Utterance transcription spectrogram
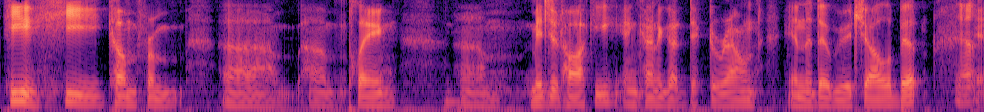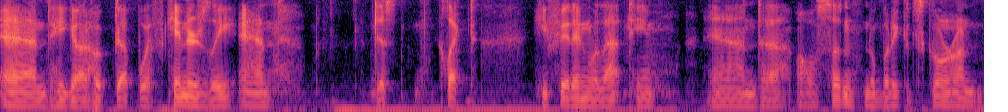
he he come from uh, um, playing um, midget hockey and kind of got dicked around in the WHL a bit Yeah. and he got hooked up with Kindersley and just clicked. He fit in with that team, and uh, all of a sudden, nobody could score on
